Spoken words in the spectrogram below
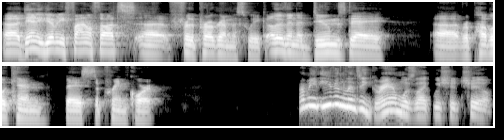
Uh, Danny, do you have any final thoughts uh, for the program this week, other than a doomsday uh, Republican-based Supreme Court? I mean, even Lindsey Graham was like, "We should chill."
